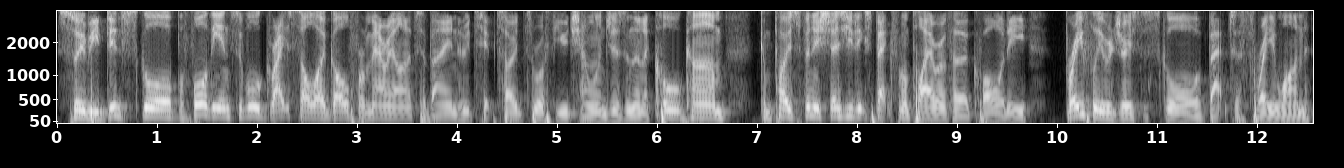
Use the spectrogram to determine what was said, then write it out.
Subi did score before the interval. Great solo goal from Mariana Tabane, who tiptoed through a few challenges and then a cool, calm, composed finish, as you'd expect from a player of her quality. Briefly reduced the score back to 3-1.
